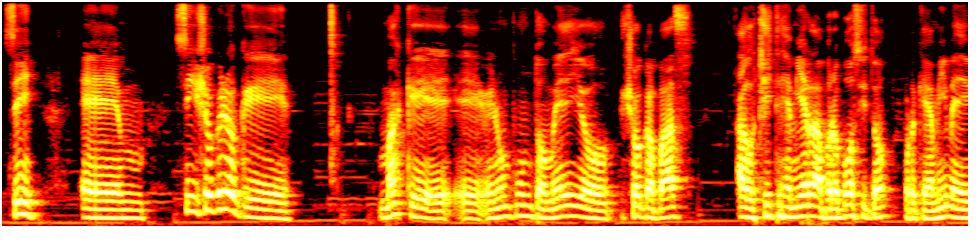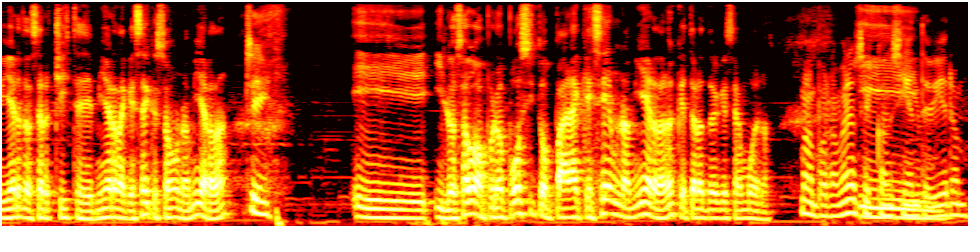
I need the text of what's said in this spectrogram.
Sí. Em, sí, yo creo que más que eh, en un punto medio, yo capaz hago chistes de mierda a propósito, porque a mí me divierte hacer chistes de mierda que sé que son una mierda, Sí, y, y los hago a propósito para que sean una mierda, no es que trato de que sean buenos. bueno, por lo menos es consciente, ¿vieron?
